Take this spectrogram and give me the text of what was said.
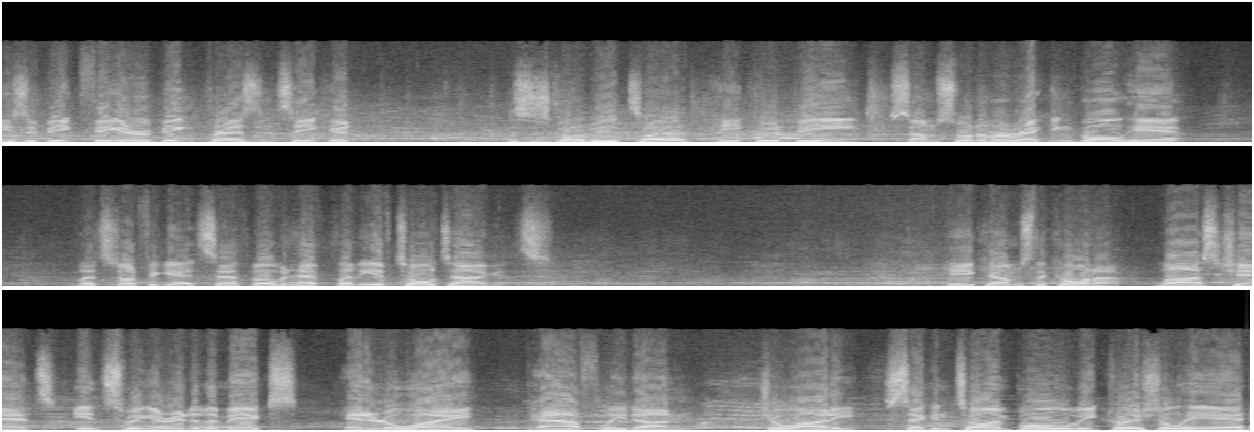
He's a big figure, a big presence. He could This has got to be it, Tayo. he could be some sort of a wrecking ball here. Let's not forget, South Melbourne have plenty of tall targets. Here comes the corner. Last chance. In swinger into the mix. Headed away. Powerfully done. Jawadi. Second time ball will be crucial here.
